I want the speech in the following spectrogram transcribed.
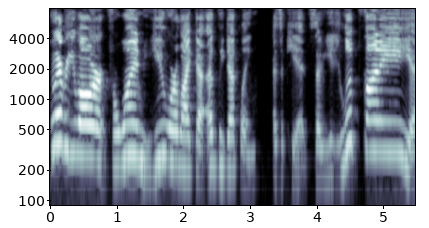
whoever you are, for one, you were like a ugly duckling as a kid. So you looked funny, you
